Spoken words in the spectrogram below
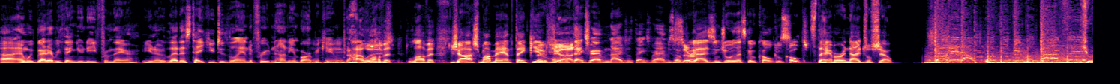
Uh, and we've got everything you need from there. You know, let us take you to the land of fruit and honey and barbecue. I love it. Love it. Josh, my man, thank you. Hammer, thanks for having Nigel. Thanks for having us. Hope sir. you guys enjoy. Let's go Colts. Go Colts. It's the Hammer and Nigel Show. You're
